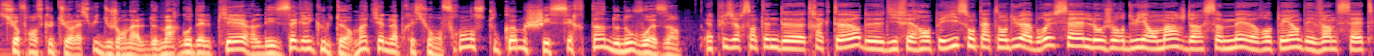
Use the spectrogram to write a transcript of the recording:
sur France Culture, la suite du journal de Margot Delpierre. Les agriculteurs maintiennent la pression en France, tout comme chez certains de nos voisins. Plusieurs centaines de tracteurs de différents pays sont attendus à Bruxelles aujourd'hui en marge d'un sommet européen des 27.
